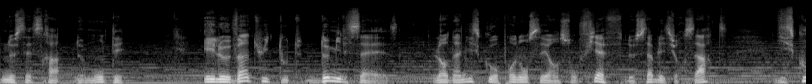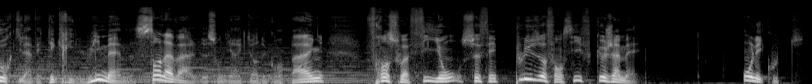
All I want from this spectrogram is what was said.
ne cessera de monter. Et le 28 août 2016, lors d'un discours prononcé en son fief de Sablé-sur-Sarthe, discours qu'il avait écrit lui-même sans l'aval de son directeur de campagne, François Fillon se fait plus offensif que jamais. On l'écoute.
